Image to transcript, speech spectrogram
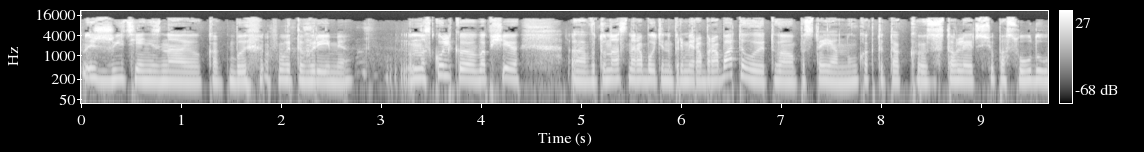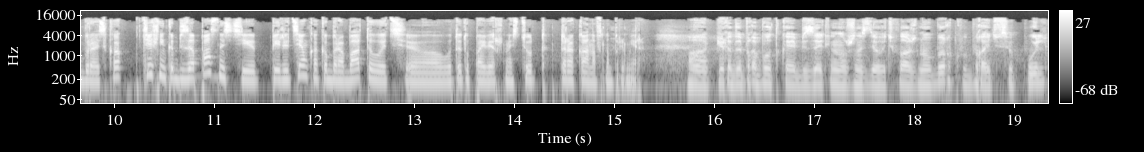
жить, я не знаю, как бы в это время. Насколько вообще а, вот у нас на работе, например, обрабатывают а, постоянно, ну как-то так заставляют всю посуду убрать. Как техника безопасности перед тем, как обрабатывать а, вот эту поверхность от тараканов, например? Перед обработкой обязательно нужно сделать влажную уборку, убрать всю пыль,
